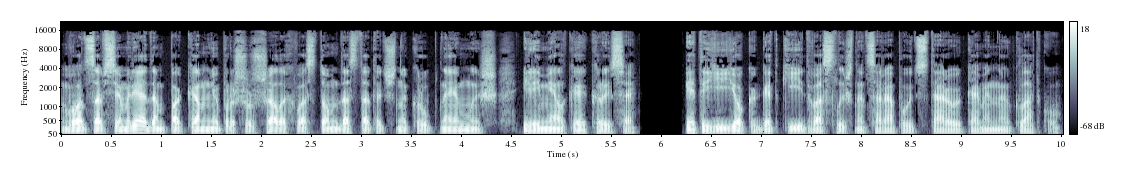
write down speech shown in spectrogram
Вот совсем рядом по камню прошуршала хвостом достаточно крупная мышь или мелкая крыса, это ее коготки едва слышно царапают старую каменную кладку.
